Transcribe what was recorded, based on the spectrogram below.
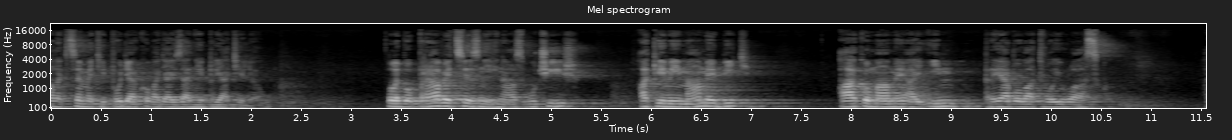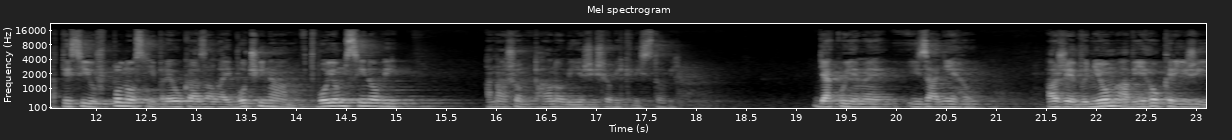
ale chceme Ti poďakovať aj za nepriateľov. Lebo práve cez nich nás učíš, akými máme byť a ako máme aj im prejavovať Tvoju lásku. A Ty si ju v plnosti preukázal aj voči nám, v Tvojom synovi a našom pánovi Ježišovi Kristovi. Ďakujeme i za Neho a že v ňom a v Jeho kríži,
